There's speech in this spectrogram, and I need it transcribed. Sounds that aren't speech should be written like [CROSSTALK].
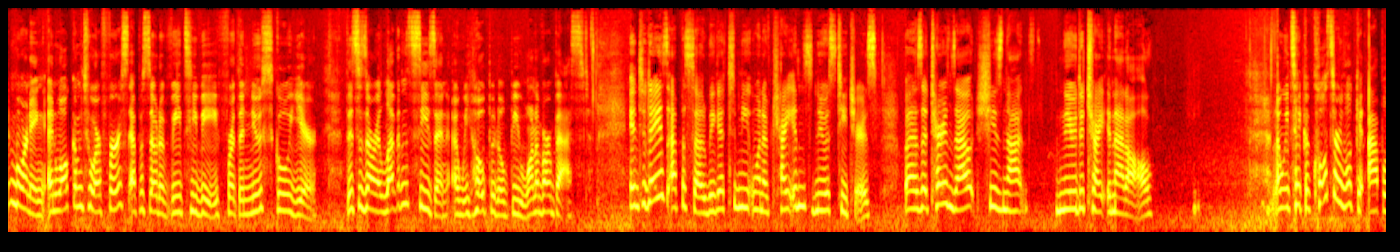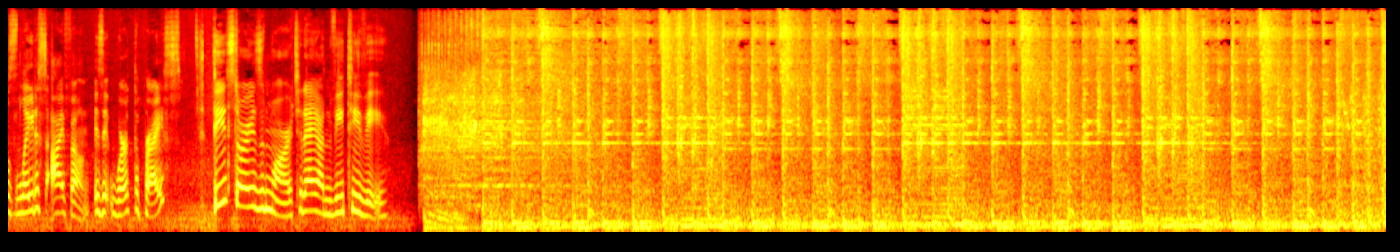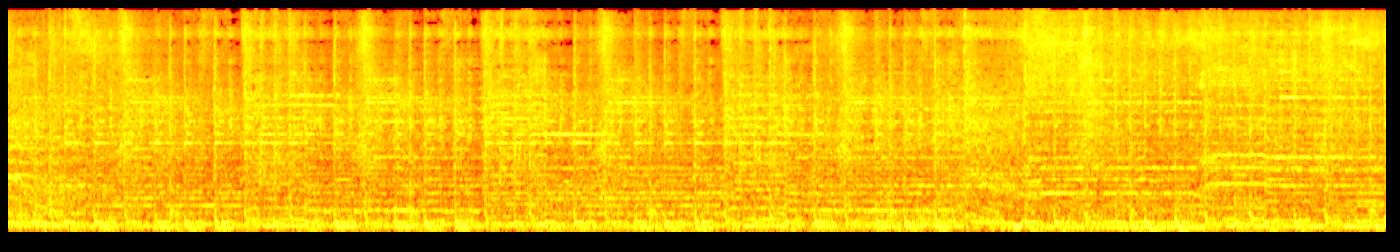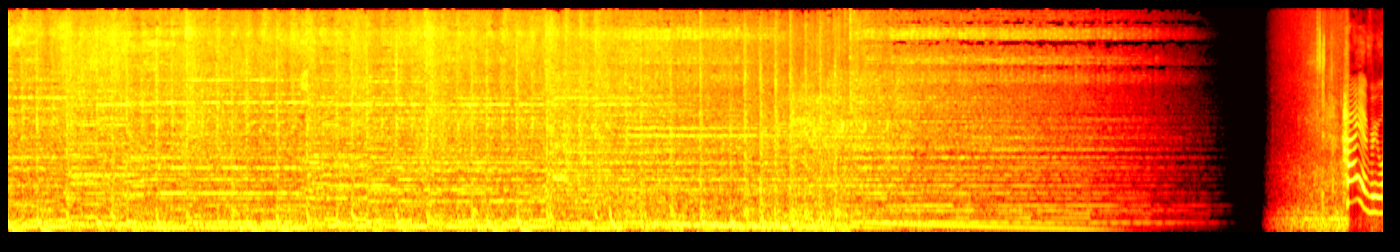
Good morning and welcome to our first episode of VTV for the new school year. This is our 11th season and we hope it'll be one of our best. In today's episode, we get to meet one of Triton's newest teachers, but as it turns out, she's not new to Triton at all. And we take a closer look at Apple's latest iPhone. Is it worth the price? These stories and more today on VTV.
